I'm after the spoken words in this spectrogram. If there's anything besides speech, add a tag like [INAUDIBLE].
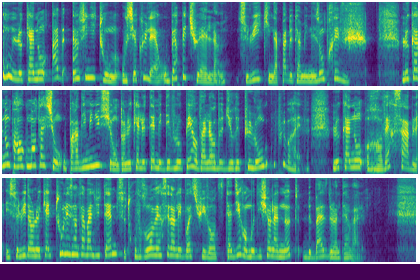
[CLEARS THROAT] Le canon ad infinitum, ou circulaire, ou perpétuel, celui qui n'a pas de terminaison prévue. Le canon par augmentation ou par diminution, dans lequel le thème est développé en valeur de durée plus longue ou plus brève. Le canon renversable est celui dans lequel tous les intervalles du thème se trouvent renversés dans les voix suivantes, c'est-à-dire en modifiant la note de base de l'intervalle.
